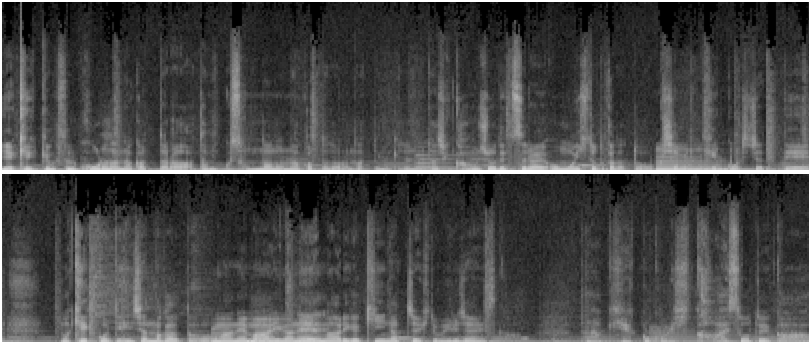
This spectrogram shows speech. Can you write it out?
いや結局それコロナなかったら多分そんなのなかっただろうなって思うけどでも確かに花粉症で辛い重い人とかだとくしゃみとか結構しちゃって、まあ、結構電車の中だとまあね周りがね周りが気になっちゃう人もいるじゃないですか結構これかわいそうというか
